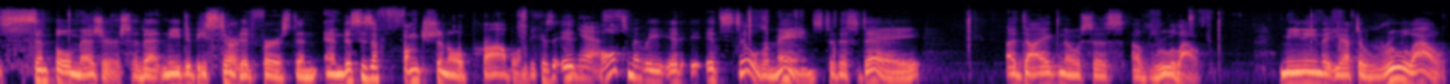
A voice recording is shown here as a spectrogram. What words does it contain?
simple measures that need to be started first and and this is a functional problem because it yes. ultimately it it still remains to this day a diagnosis of rule out meaning that you have to rule out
